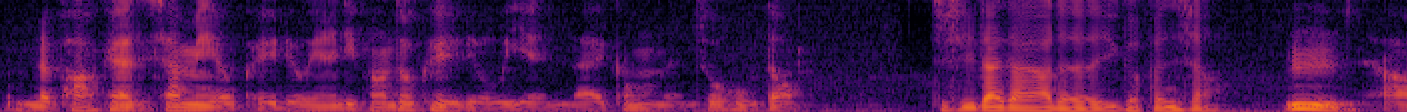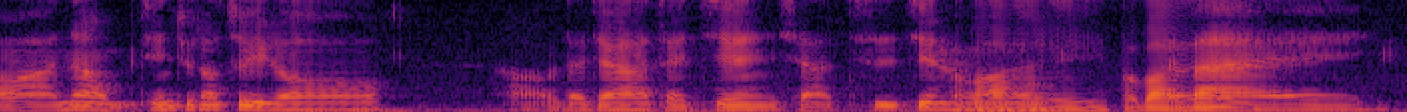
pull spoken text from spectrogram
我们的 Podcast 下面有可以留言的地方，都可以留言来跟我们做互动。期待大家的一个分享。嗯，好啊，那我们今天就到这里喽。好，大家再见，下次见喽，拜拜，拜拜，拜拜。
